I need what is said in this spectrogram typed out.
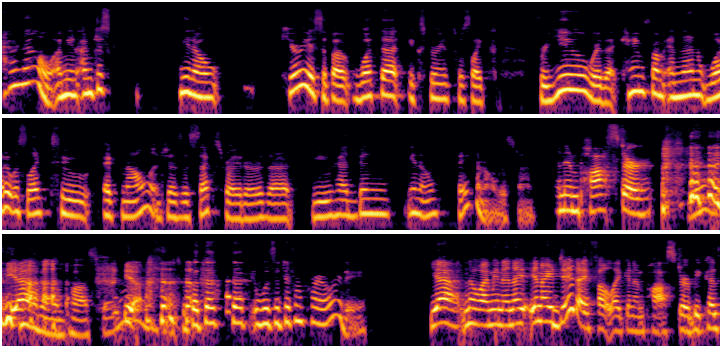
I don't know. I mean, I'm just, you know, curious about what that experience was like for you, where that came from, and then what it was like to acknowledge as a sex writer that you had been, you know, faking all this time. An imposter. Yeah, yeah. not an imposter. Yeah, an imposter, but that that it was a different priority. Yeah, no, I mean, and I and I did. I felt like an imposter because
